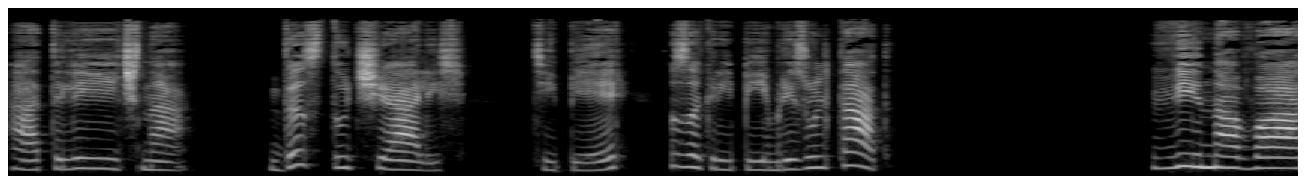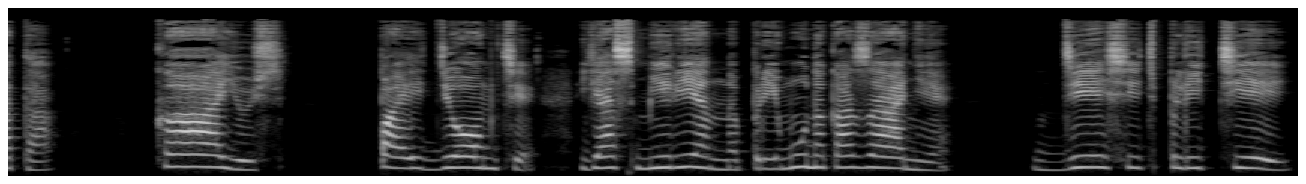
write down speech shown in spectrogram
Отлично! Достучались. Теперь закрепим результат. Виновата! Каюсь. Пойдемте, я смиренно приму наказание. Десять плетей.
